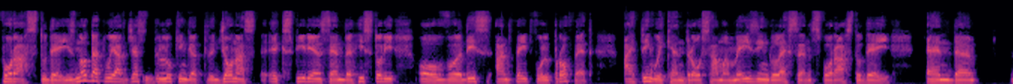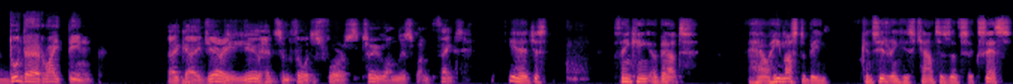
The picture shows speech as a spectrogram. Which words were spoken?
for us today. It's not that we are just looking at Jonah's experience and the history of uh, this unfaithful prophet. I think we can draw some amazing lessons for us today and um, do the right thing. Okay, Jerry, you had some thoughts for us too on this one. Thanks. Yeah, just thinking about how he must have been considering his chances of success.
